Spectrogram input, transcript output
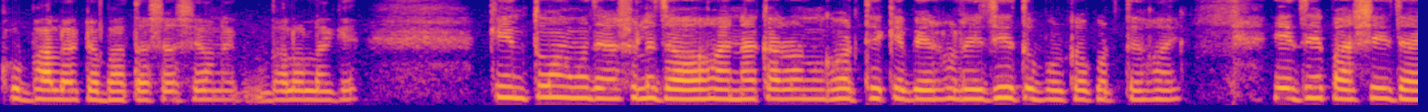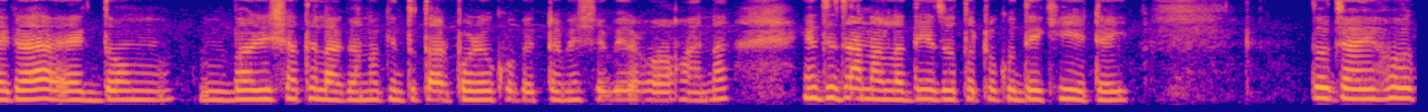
খুব ভালো একটা বাতাস আসে, অনেক ভালো লাগে। কিন্তু আমাদের আসলে যাওয়া হয় না, কারণ ঘর থেকে বের হলে যেহেতু বোরকা পড়তে হয়, এই যে পাশেই জায়গা, একদম বাড়ির সাথে লাগানো, কিন্তু তারপরেও খুব একটা বেশি বের হওয়া হয় না। এই যে জানালা দিয়ে যতটুকু দেখি এটাই। তো যাই হোক,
